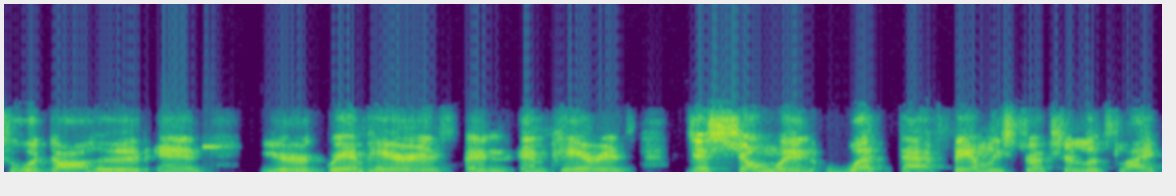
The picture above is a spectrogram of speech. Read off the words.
to adulthood and your grandparents and, and parents just showing what that family structure looks like.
